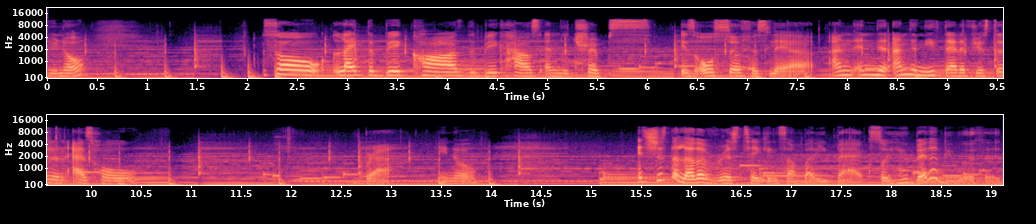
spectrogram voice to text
you know? So, like the big cars, the big house, and the trips is all surface layer. And, and the, underneath that, if you're still an asshole, bruh, you know? It's just a lot of risk taking somebody back, so you better be worth it.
